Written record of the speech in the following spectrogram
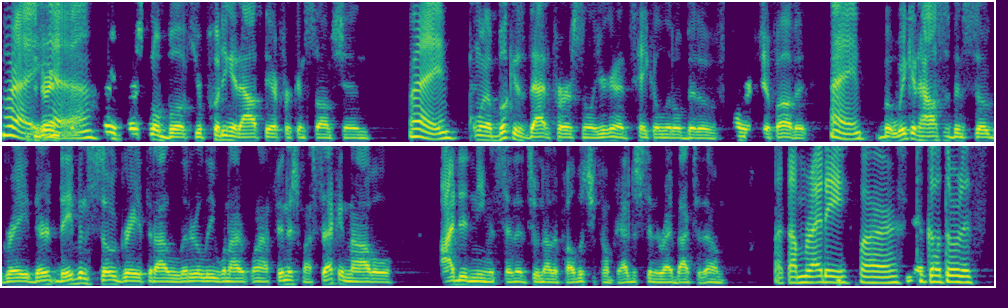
right. it's a very, yeah. very personal book. You're putting it out there for consumption. Right. When a book is that personal, you're going to take a little bit of ownership of it. Right. But Wicked House has been so great. They're they've been so great that I literally when I when I finished my second novel, I didn't even send it to another publishing company. I just sent it right back to them. Like I'm ready for to go through this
